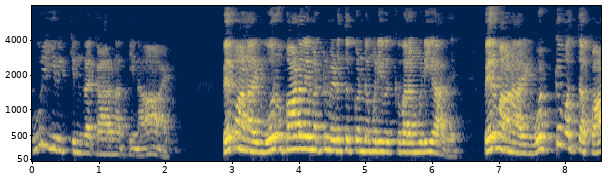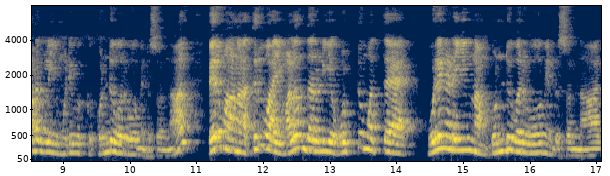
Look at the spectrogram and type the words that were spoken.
கூறியிருக்கின்ற காரணத்தினால் பெருமானாரின் ஒரு பாடலை மட்டும் எடுத்துக்கொண்டு முடிவுக்கு வர முடியாது. பெருமானாரின் ஒட்டுமொத்த பாடல்களையும் முடிவுக்கு கொண்டு வருவோம் என்று சொன்னால் பெருமானார் திருவாய் மலர்ந்தருளிய ஒட்டுமொத்த உரைநடையும் நாம் கொண்டு வருவோம் என்று சொன்னால்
